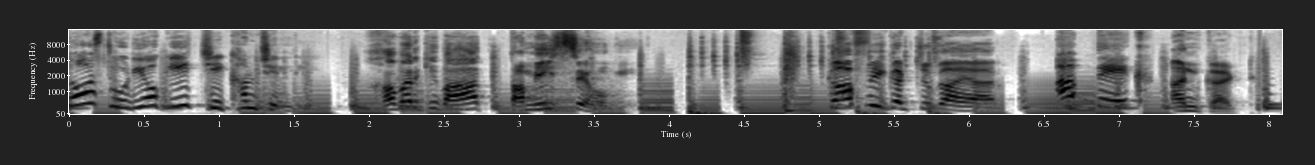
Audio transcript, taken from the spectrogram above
नो स्टूडियो की चीखम चिल्ली। खबर की बात तमीज से होगी। काफ़ी कट चुका यार। अब देख। अनकट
